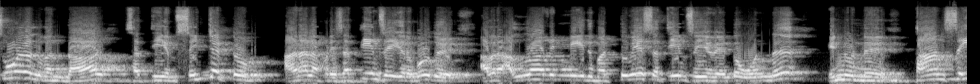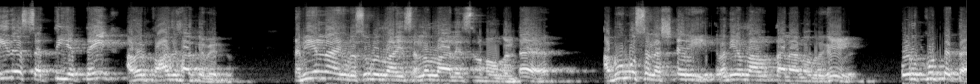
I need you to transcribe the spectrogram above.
சூழல் வந்தால் சத்தியம் செய்யட்டும் ஆனால் அப்படி சத்தியம் செய்கிற போது அவர் அல்லாவின் மீது மட்டுமே சத்தியம் செய்ய வேண்டும். ஒண்ணு இன்னொன்னு தான் செய்த சத்தியத்தை அவர் பாதுகாக்க வேண்டும். நபிகள் நாயகம் ரசூலுல்லாஹி ஸல்லல்லாஹு அலிஸ்லாம் அவங்கள்ட்ட அபுமுசல் முஸல் ரதி அல்லாஹாலான் அவர்கள் ஒரு கூட்டத்தை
